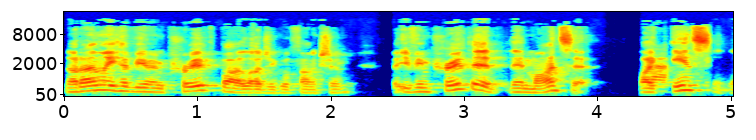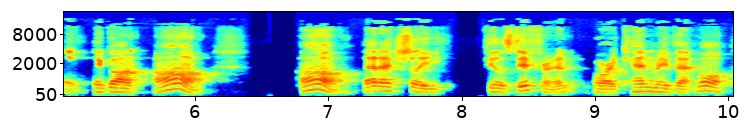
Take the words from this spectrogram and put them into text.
not only have you improved biological function, but you've improved their, their mindset like instantly. They're gone, oh, oh, that actually feels different, or I can move that more.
